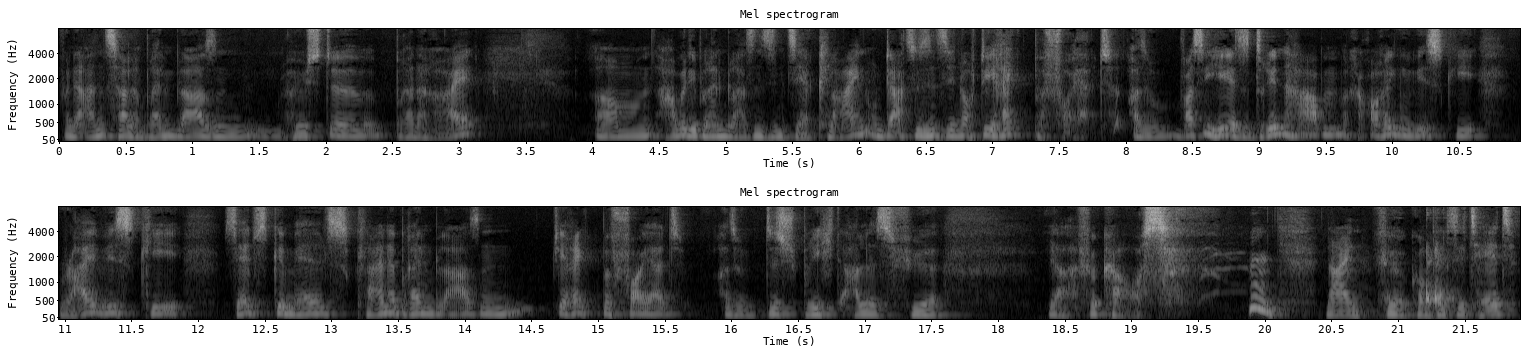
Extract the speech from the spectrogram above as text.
von der Anzahl an Brennblasen höchste Brennerei. Ähm, aber die Brennblasen sind sehr klein und dazu sind sie noch direkt befeuert. Also was Sie hier jetzt drin haben, rauchigen Whisky, Rye Whisky, selbstgemälzt, kleine Brennblasen, direkt befeuert. Also das spricht alles für, ja, für Chaos. Nein, für Komplexität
